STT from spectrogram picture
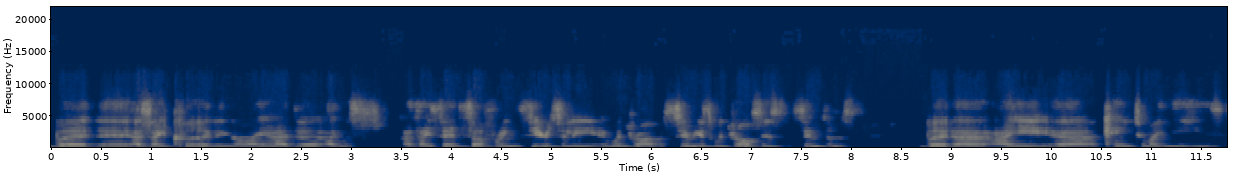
but uh, as I could, you know, I had, I was, as I said, suffering seriously withdrawal, serious withdrawal symptoms. But uh, I uh, came to my knees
